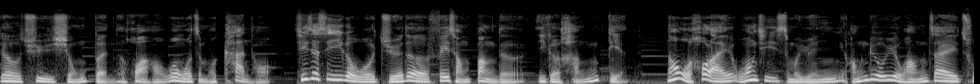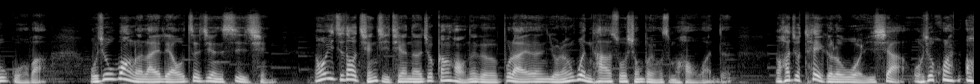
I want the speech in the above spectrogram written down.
要去熊本的话，哈，问我怎么看哈？其实这是一个我觉得非常棒的一个航点。然后我后来我忘记什么原因，好像六月我好像在出国吧，我就忘了来聊这件事情。然后一直到前几天呢，就刚好那个布莱恩有人问他说熊本有什么好玩的，然后他就 take 了我一下，我就忽然哦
